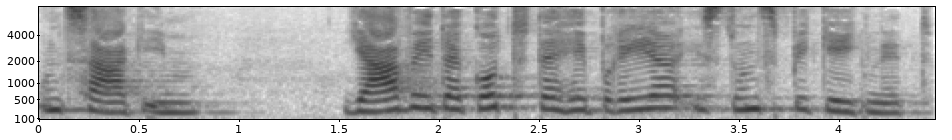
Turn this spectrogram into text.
und sag ihm, Jahwe, der Gott der Hebräer, ist uns begegnet.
